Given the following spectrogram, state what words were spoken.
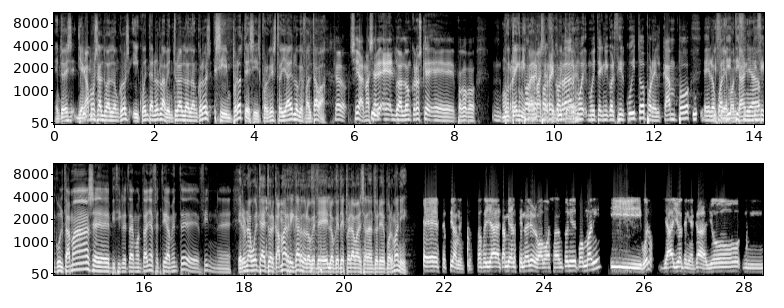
Entonces llegamos al Dualdon Cross y cuéntanos la aventura del Dualdon Cross sin prótesis, porque esto ya es lo que faltaba. Claro, sí, además el, Dualdon Cross que eh, poco, muy técnico, además. Por recordar, ¿eh? muy, técnico el circuito, por el campo, eh, lo cual dificulta más, bicicleta de montaña, efectivamente, en fin. Era una vuelta de tuerca más, Ricardo, lo que te, lo que te esperaba en San Antonio de Pormani. Efectivamente. Entonces ya cambia el escenario, lo vamos a San Antonio de Pormani y bueno, ya yo tenía claro, yo mm,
